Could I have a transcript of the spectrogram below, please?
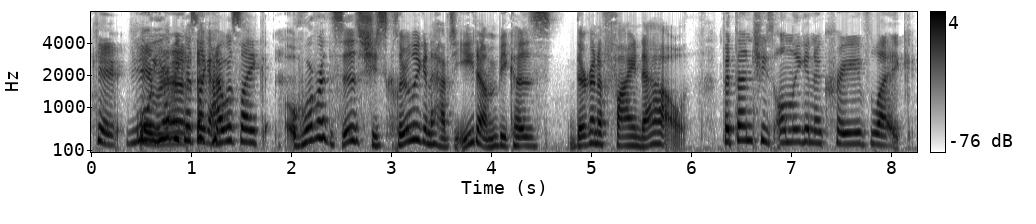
came, well yeah around. because like i was like whoever this is she's clearly gonna have to eat him because they're gonna find out But then she's only gonna crave like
